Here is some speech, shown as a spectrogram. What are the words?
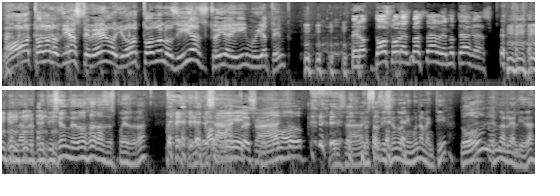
No, todos los días te veo, yo todos los días estoy ahí muy atento. Pero dos horas más tarde, no te hagas. En la repetición de dos horas después, ¿verdad? Exacto, exacto. Exacto. No estás diciendo ninguna mentira. No, no. Es la realidad.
